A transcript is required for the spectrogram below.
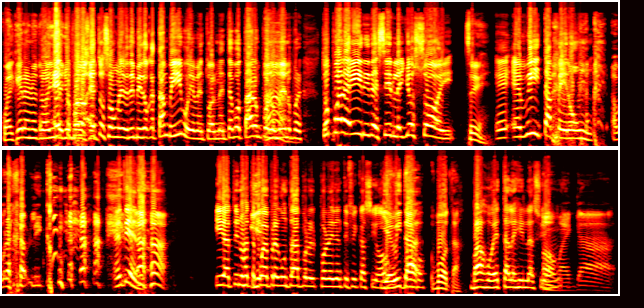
cualquiera de nuestros oyentes, yo Estos, puedo por lo- decir- estos son individuos que están vivos y eventualmente votaron por lo Ah. menos. por- tú puedes ir y decirle yo soy Sí. eh, Evita Perón. Abraham Lincoln. ¿Entiendes? Ajá. Y a ti no se te Y- puede preguntar por, el- por la identificación. y Evita Bajo, vota. bajo esta legislación. Oh my God.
